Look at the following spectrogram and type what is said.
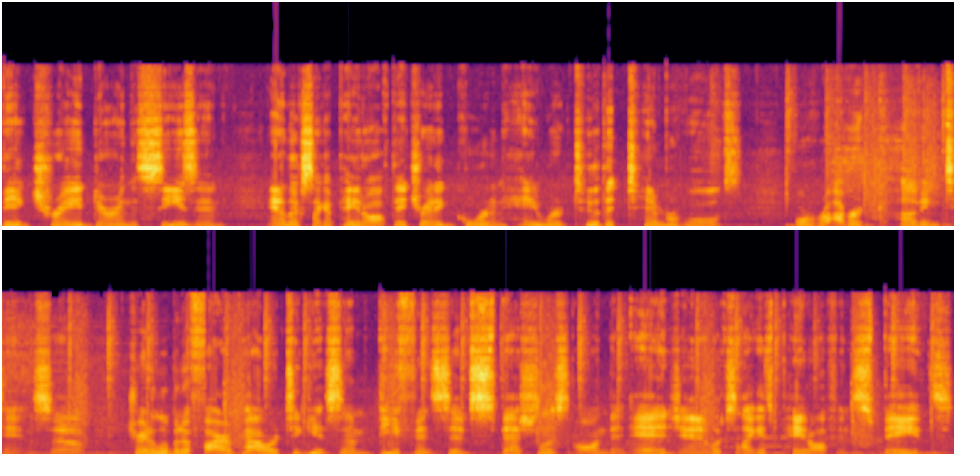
big trade during the season, and it looks like it paid off. They traded Gordon Hayward to the Timberwolves for Robert Covington. So trade a little bit of firepower to get some defensive specialists on the edge, and it looks like it's paid off in spades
